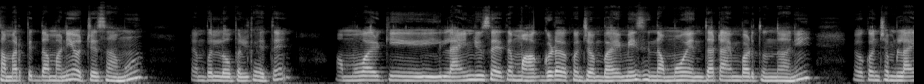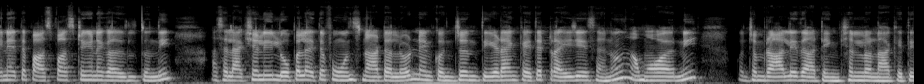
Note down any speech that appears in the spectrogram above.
సమర్పిద్దామని వచ్చేసాము టెంపుల్ లోపలికి అయితే అమ్మవారికి లైన్ చూసి అయితే మాకు కూడా కొంచెం భయం వేసింది అమ్మో ఎంత టైం పడుతుందో అని. కొంచెం లైన్ అయితే ఫాస్ట్ ఫాస్ట్గానే కదులుతుంది. అసలు యాక్చువల్లీ లోపల అయితే ఫోన్స్ నాట్ అలౌడ్. నేను కొంచెం తీయడానికి అయితే ట్రై చేశాను అమ్మవారిని. కొంచెం రాలేదు ఆ టెన్షన్లో నాకైతే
